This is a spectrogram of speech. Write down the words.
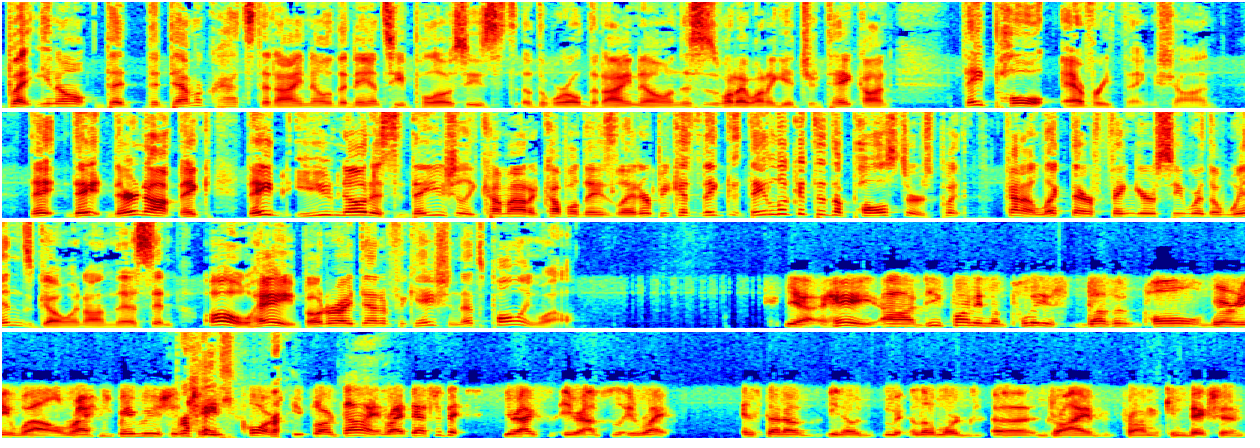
But you know, the the Democrats that I know, the Nancy Pelosi's of the world that I know, and this is what I want to get your take on, they poll everything, Sean. They they they're not make they you notice that they usually come out a couple days later because they they look into the pollsters, put kind of lick their fingers, see where the wind's going on this, and oh hey, voter identification that's polling well. Yeah, hey, uh, defunding the police doesn't poll very well, right? Maybe we should right. change course. Right. People are dying, right? That's what they, you're you're absolutely right. Instead of you know a little more uh, drive from conviction.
